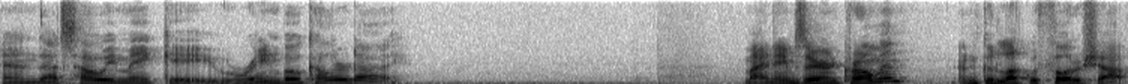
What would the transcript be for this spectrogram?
And that's how we make a rainbow colored eye. My name's Aaron Kromann, and good luck with Photoshop.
